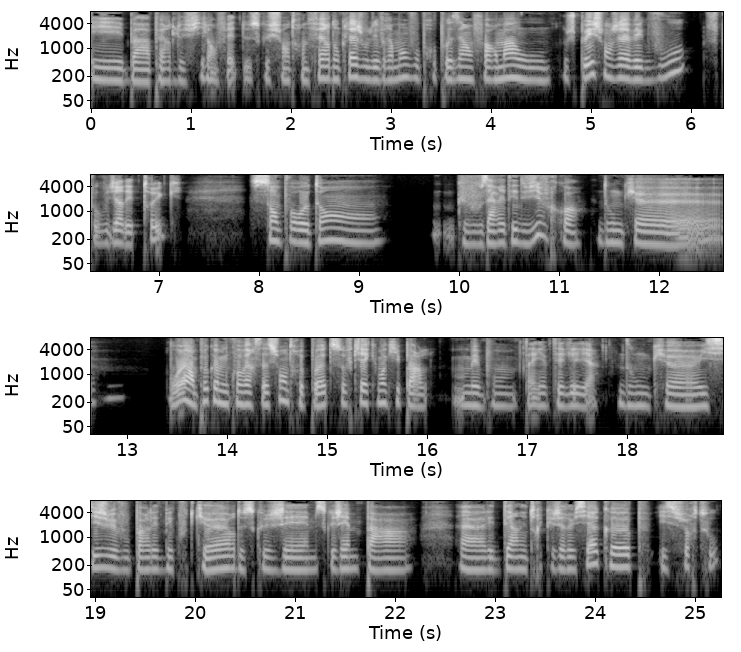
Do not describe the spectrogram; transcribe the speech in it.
et bah perdre le fil en fait de ce que je suis en train de faire. Donc là, je voulais vraiment vous proposer un format où je peux échanger avec vous, je peux vous dire des trucs sans pour autant que vous arrêtez de vivre quoi. Donc euh, ouais, un peu comme une conversation entre potes, sauf qu'il y a que moi qui parle. Mais bon, t'as capté le délire. Donc euh, ici, je vais vous parler de mes coups de cœur, de ce que j'aime, ce que j'aime pas, euh, les derniers trucs que j'ai réussi à cop, et surtout,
